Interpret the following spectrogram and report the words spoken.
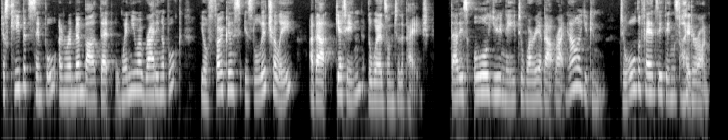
Just keep it simple and remember that when you are writing a book, your focus is literally about getting the words onto the page. That is all you need to worry about right now. You can do all the fancy things later on.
